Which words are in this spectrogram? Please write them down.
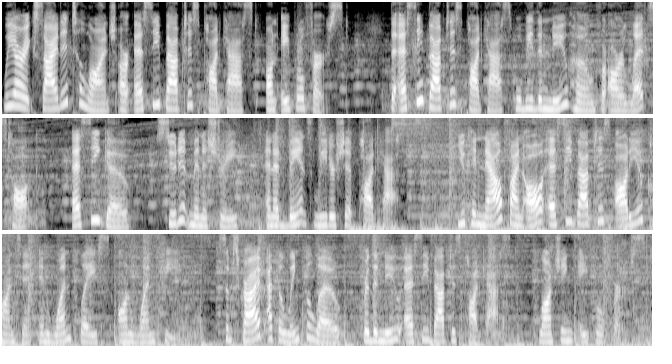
We are excited to launch our SC Baptist podcast on April 1st. The SC Baptist podcast will be the new home for our Let's Talk, SC Go, Student Ministry, and Advanced Leadership podcasts. You can now find all SC Baptist audio content in one place on one feed. Subscribe at the link below for the new SC Baptist podcast, launching April 1st.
